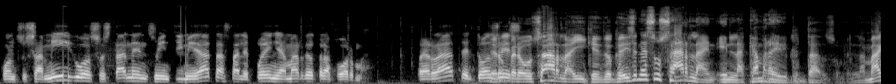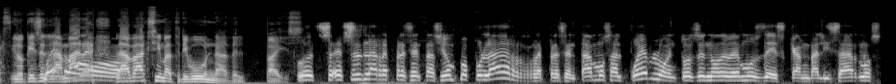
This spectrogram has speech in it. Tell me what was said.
con sus amigos o están en su intimidad, hasta le pueden llamar de otra forma. ¿Verdad? Entonces. Pero, usarla ahí, que lo que dicen es usarla en, la Cámara de Diputados, la lo que dicen la, la máxima tribuna del país. Pues esa es la representación popular, representamos al pueblo, entonces no debemos de escandalizarnos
